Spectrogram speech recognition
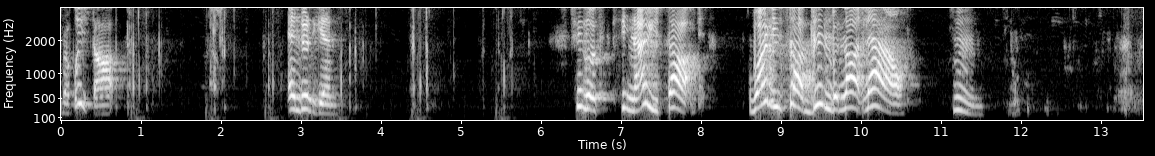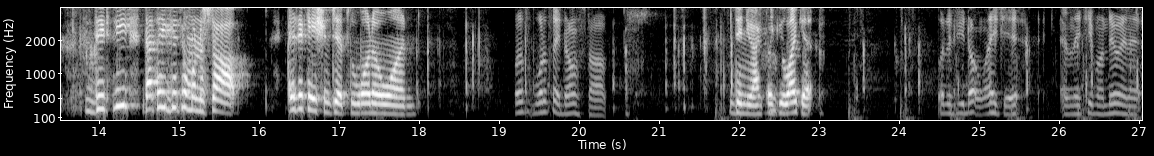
Bro, please stop. And do it again. See, look. See, now you stopped. Why did you stop then, but not now? Hmm. They see, that's how you get someone to stop. Education tips 101. What if, what if they don't stop? Then you act like you like it. What if you don't like it and they keep on doing it?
